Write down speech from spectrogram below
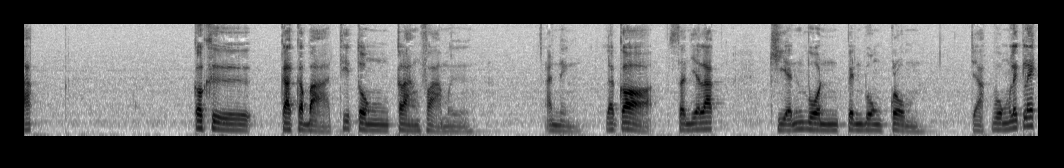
ลักษณ์ ก็คือกากบาทที่ตรงกลางฝ่ามือ อันหนึ่ง แล้วก็สัญลักษณ์เขียนวนเป็นวงกลม จากวงเล็ก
